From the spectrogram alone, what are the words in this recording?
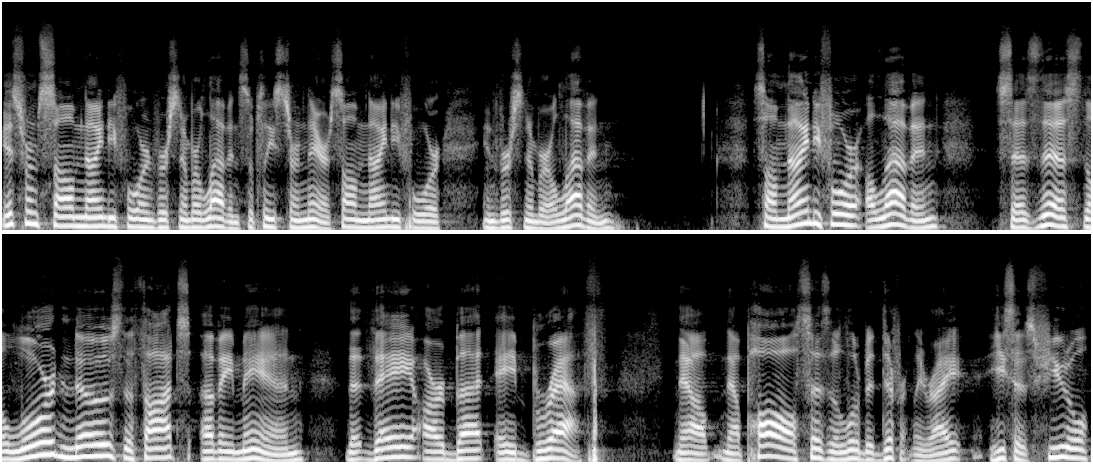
is from Psalm 94 and verse number 11. So please turn there. Psalm 94 in verse number 11. Psalm 94 11 says this The Lord knows the thoughts of a man, that they are but a breath. Now, now Paul says it a little bit differently, right? He says futile,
